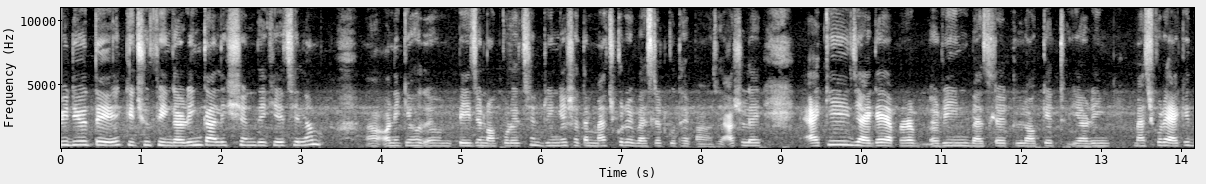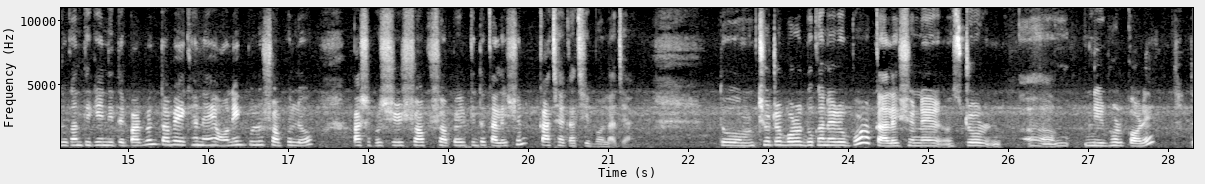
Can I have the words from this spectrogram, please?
ভিডিওতে কিছু ফিঙ্গারিং কালেকশন দেখিয়েছিলাম। অনেকে পেজে নক করেছেন রিংয়ের সাথে ম্যাচ করে ব্যাসলেট কোথায় পাওয়া যায়। আসলে একই জায়গায় আপনারা ring bracelet locket earring match করে একই দোকান থেকে নিতে পারবেন। তবে এখানে অনেকগুলো শপ হলেও পাশাপাশি সব শপের কিন্তু কালেকশন কাছাকাছি বলা যায়। তো ছোট বড় দোকানের উপর কালেকশনের স্টোর নির্ভর করে। তো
